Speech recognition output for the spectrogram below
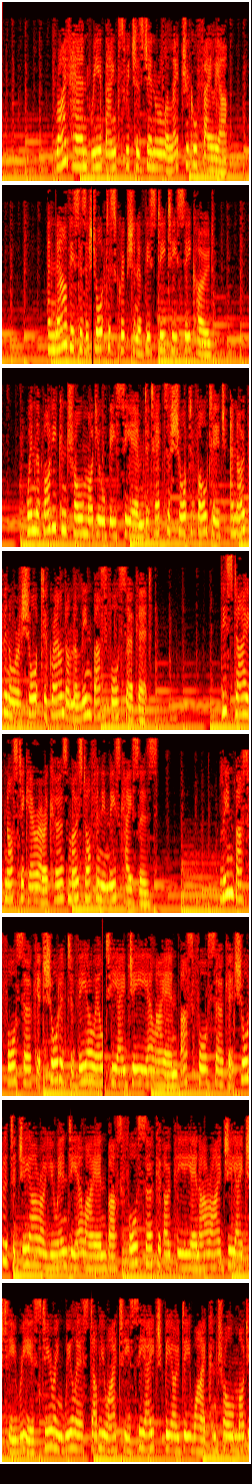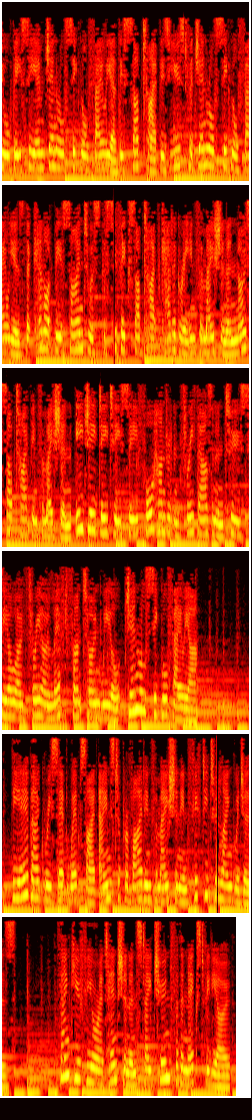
right-hand rear bank switches general electrical failure. And now this is a short description of this DTC code. When the body control module BCM detects a short to voltage, an open or a short to ground on the LIN bus 4 circuit. This diagnostic error occurs most often in these cases. LIN bus 4 circuit shorted to VOLTAGELIN bus 4 circuit shorted to GROUNDLIN bus 4 circuit OPENRIGHT rear steering wheel SWITCHBODY control module BCM general signal failure This subtype is used for general signal failures that cannot be assigned to a specific subtype category information and no subtype information, e.g. DTC 403002 C0030 left front tone wheel, general signal failure. The Airbag Reset website aims to provide information in 52 languages. Thank you for your attention and stay tuned for the next video.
